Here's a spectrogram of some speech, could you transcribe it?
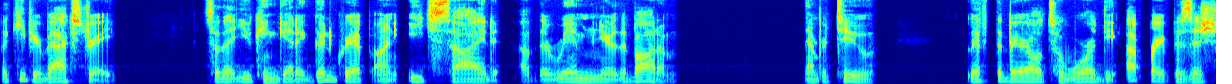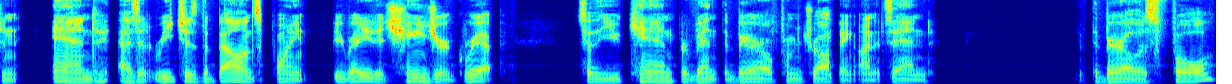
but keep your back straight so that you can get a good grip on each side of the rim near the bottom. Number two, lift the barrel toward the upright position and as it reaches the balance point, be ready to change your grip so that you can prevent the barrel from dropping on its end. If the barrel is full,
